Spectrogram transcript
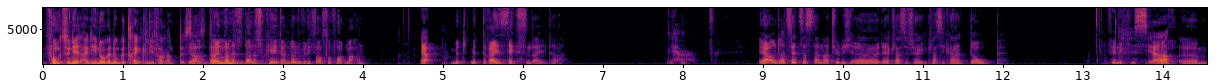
Funktioniert eigentlich nur, wenn du Getränkelieferant bist. Ja, also dann, dann, dann, ist, dann ist okay, dann, dann würde ich es auch sofort machen. ja. Mit, mit drei Sechsen dahinter. ja. Ja, und als letztes dann natürlich äh, der klassische Klassiker Dope. Finde ich, ist Ja. auch. Ähm,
